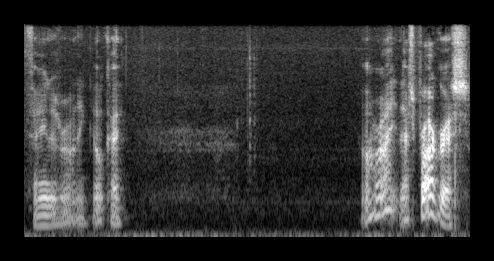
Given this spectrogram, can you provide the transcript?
Fan is running. Okay. All right. That's progress.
